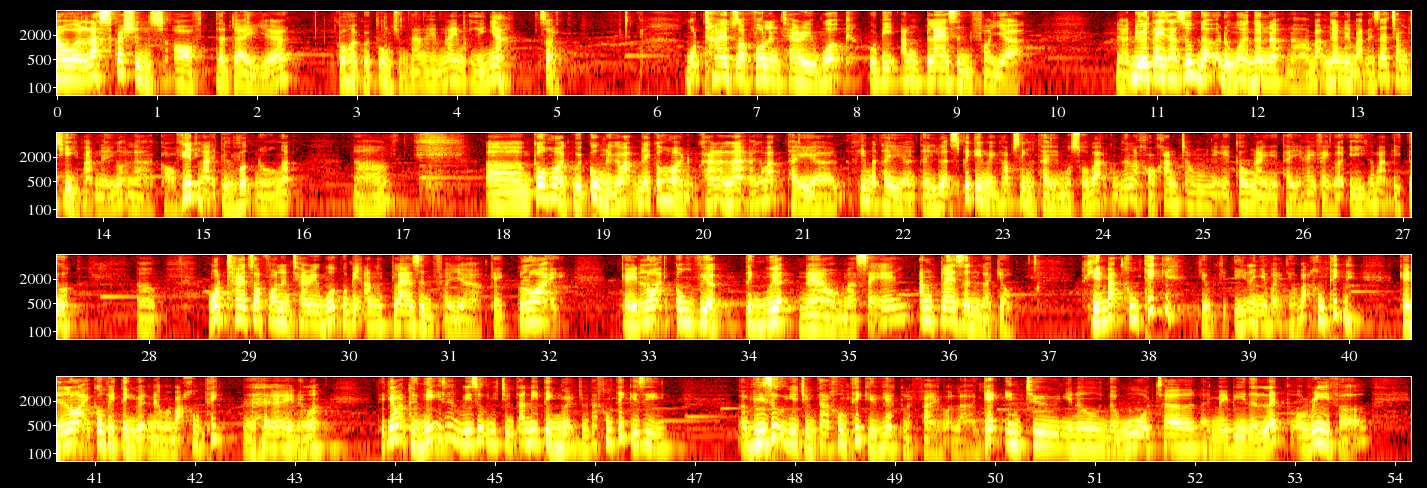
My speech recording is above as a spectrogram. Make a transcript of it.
our last questions of the day, yeah? Câu hỏi cuối cùng chúng ta ngày hôm nay mọi người nha. So, what types of voluntary work would be unpleasant for you? Đó, đưa tay ra giúp đỡ đúng rồi Ngân ạ. Đó, bạn Ngân này bạn ấy rất chăm chỉ, bạn ấy gọi là có viết lại từ vựng đúng không ạ? Đó. À, câu hỏi cuối cùng này các bạn, đây câu hỏi cũng khá là lạ các bạn. Thầy ờ, khi mà thầy ờ, thầy luyện speaking với học sinh của thầy, một số bạn cũng rất là khó khăn trong những cái câu này thì thầy hay phải gợi ý các bạn ý tưởng. Uh, what types of voluntary work would be unpleasant for you? Cái loại cái loại công việc tình nguyện nào mà sẽ unpleasant là kiểu khiến bạn không thích ấy. kiểu ý là như vậy kiểu bạn không thích này cái loại công việc tình nguyện nào mà bạn không thích đúng không thì các bạn thử nghĩ xem ví dụ như chúng ta đi tình nguyện chúng ta không thích cái gì ví dụ như chúng ta không thích cái việc là phải gọi là get into you know the water like maybe the lake or river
